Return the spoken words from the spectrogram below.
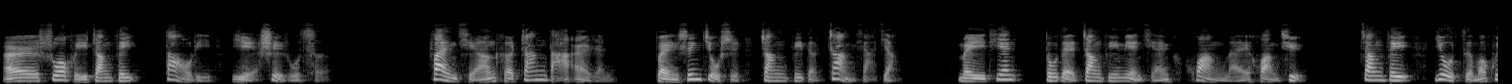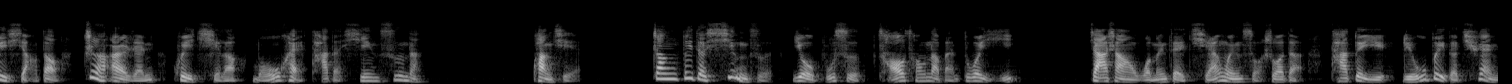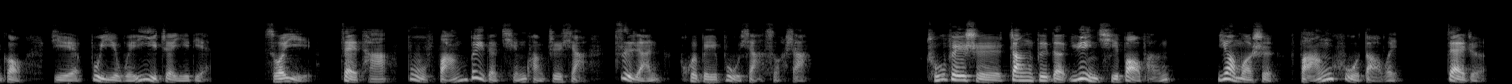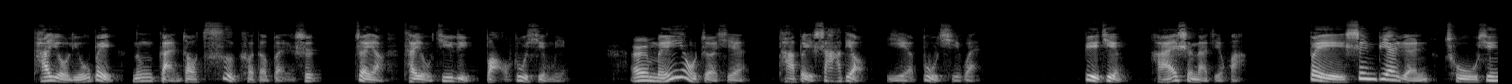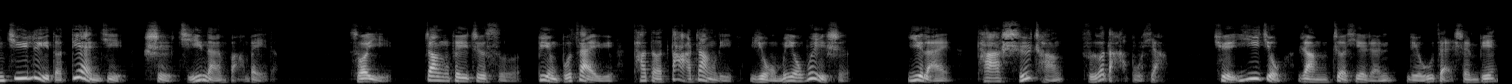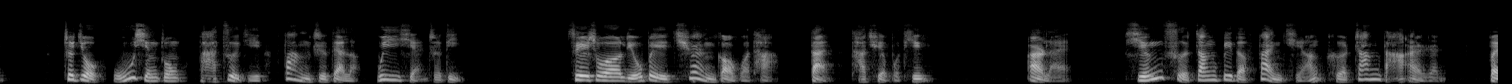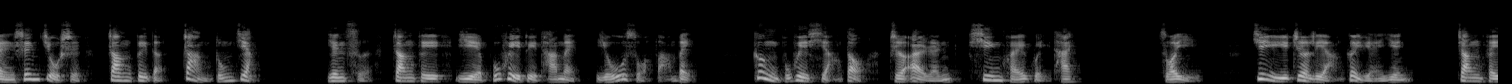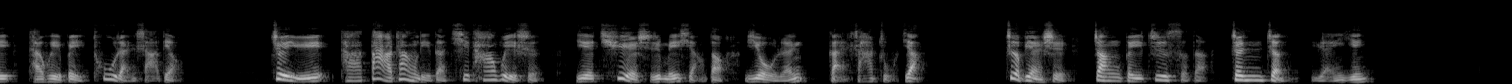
而说回张飞，道理也是如此。范强和张达二人本身就是张飞的帐下将。每天都在张飞面前晃来晃去，张飞又怎么会想到这二人会起了谋害他的心思呢？况且，张飞的性子又不似曹操那般多疑，加上我们在前文所说的，他对于刘备的劝告也不以为意这一点，所以在他不防备的情况之下，自然会被部下所杀。除非是张飞的运气爆棚，要么是防护到位，再者他有刘备能感召刺客的本事，这样才有几率保住性命。而没有这些，他被杀掉也不奇怪。毕竟还是那句话，被身边人处心积虑的惦记是极难防备的。所以张飞之死，并不在于他的大帐里有没有卫士。一来，他时常责打部下，却依旧让这些人留在身边，这就无形中把自己放置在了危险之地。虽说刘备劝告过他，但他却不听。二来，行刺张飞的范强和张达二人本身就是张飞的帐中将，因此张飞也不会对他们有所防备。更不会想到这二人心怀鬼胎，所以基于这两个原因，张飞才会被突然杀掉。至于他大帐里的其他卫士，也确实没想到有人敢杀主将，这便是张飞之死的真正原因。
